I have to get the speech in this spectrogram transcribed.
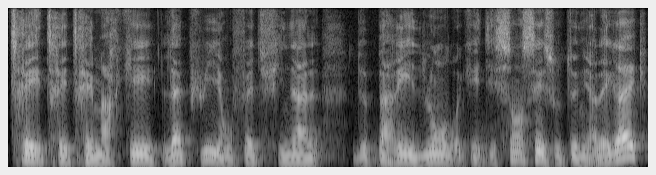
très très très marqué l'appui en fait final de Paris et de Londres qui était censé soutenir les Grecs.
